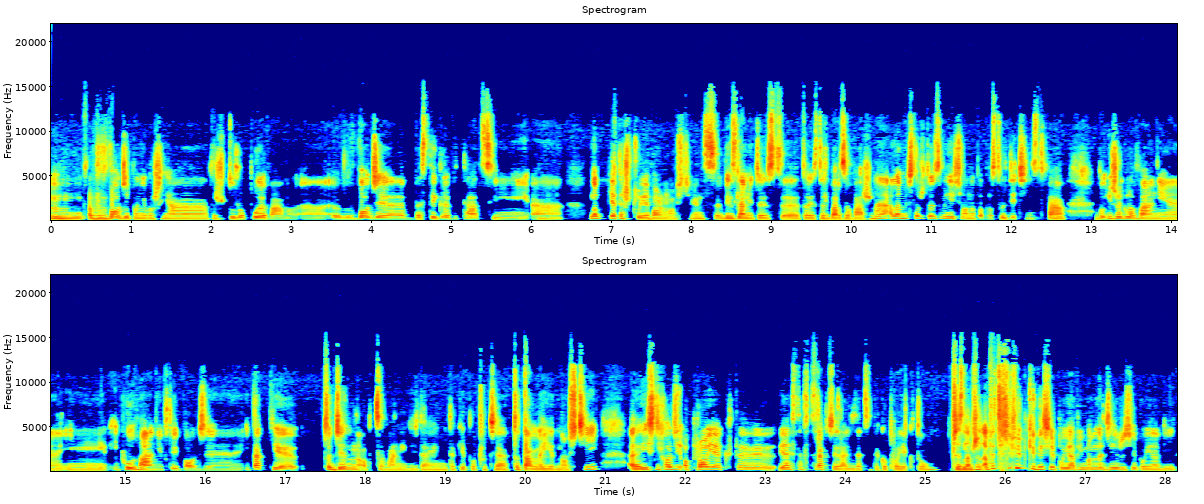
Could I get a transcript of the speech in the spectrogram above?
Mm, w wodzie, ponieważ ja też dużo pływam, e, w wodzie bez tej grawitacji, e, no ja też czuję wolność, więc, więc dla mnie to jest, to jest też bardzo ważne, ale myślę, że to jest wyniesione po prostu z dzieciństwa, bo i żeglowanie, i, i pływanie w tej wodzie, i takie codzienne obcowanie gdzieś daje mi takie poczucie totalnej jedności. E, jeśli chodzi o projekt, e, ja jestem w trakcie realizacji tego projektu. Przyznam, że nawet nie wiem, kiedy się pojawi. Mam nadzieję, że się pojawi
